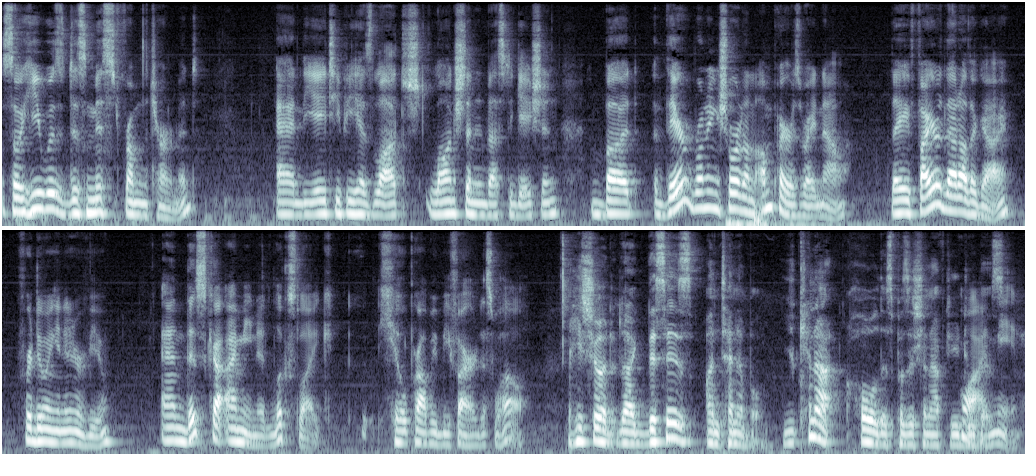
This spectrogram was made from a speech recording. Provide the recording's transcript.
so he was dismissed from the tournament and the ATP has launched launched an investigation, but they're running short on umpires right now. They fired that other guy for doing an interview. And this guy, I mean, it looks like he'll probably be fired as well. He should. Like, this is untenable. You cannot hold this position after you do Well, do I mean,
